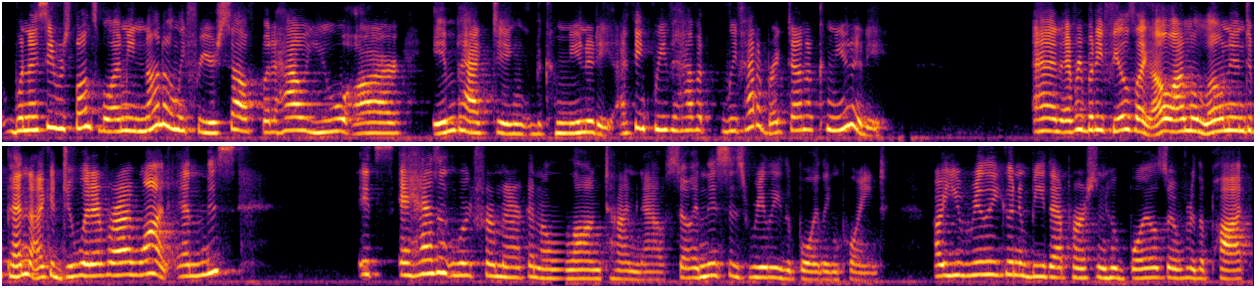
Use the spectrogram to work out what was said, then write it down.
when I say responsible, I mean not only for yourself, but how you are impacting the community. I think we've have we've had a breakdown of community. And everybody feels like, oh, I'm alone independent. I could do whatever I want. And this it's it hasn't worked for America in a long time now. So, and this is really the boiling point. Are you really going to be that person who boils over the pot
